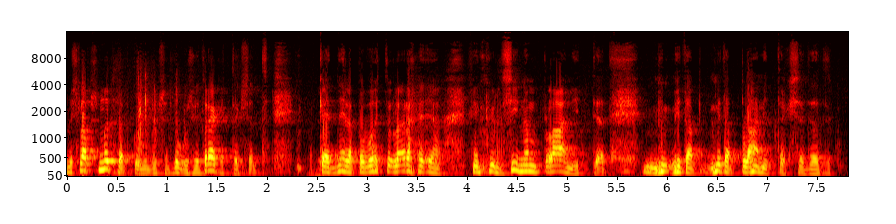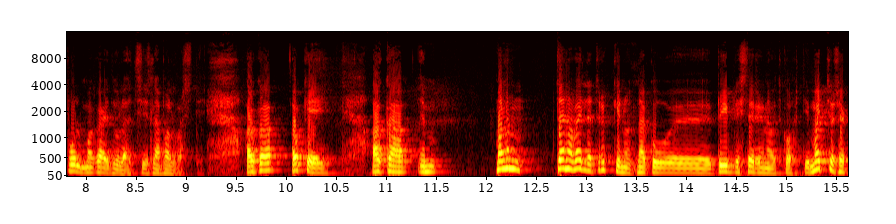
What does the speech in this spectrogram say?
mis laps mõtleb, kui niisuguseid lugusid räägitakse, et käid neljapäeva õhtul ära ja küll siin on plaanid, tead. mida, mida plaanitakse, tead, pulma ka ei tule, et siis läheb halvasti. aga okei okay., aga ma olen täna välja trükkinud nagu piiblist erinevaid kohti, Mattiuse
